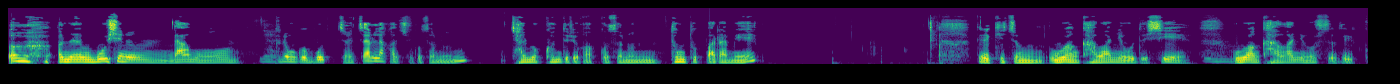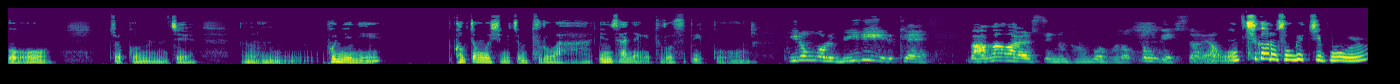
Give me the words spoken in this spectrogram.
어, 내 모시는 나무, 네. 그런 거 못 잘라가지고서는, 잘못 건드려갖고서는 동토바람에, 이렇게 좀 우한 가환이 오듯이, 음. 우한 가환이 올 수도 있고, 조금 이제, 음, 본인이 걱정 의심이 좀 들어와. 인사냥이 들어올 수도 있고. 이런 거를 미리 이렇게 막아갈 수 있는 방법은 어떤 게 있어요? 음, 치가로 속겠지, 뭘.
